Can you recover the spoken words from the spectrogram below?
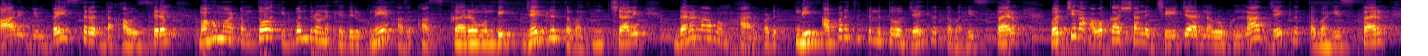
ఆరోగ్యంపై శ్రద్ధ అవసరం. మొహమాటంతో ఇబ్బందులను ఎదుర్కొనే ఆస్కారం ఉంది. జాగ్రత్త వహించాలి. ధనలాభం ఏర్పడుతుంది. అపరిచితులతో జాగ్రత్త వహిస్తారు. వచ్చిన అవకాశాన్ని చేజారినవ్వకుండా జాగ్రత్త వహిస్తారు.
